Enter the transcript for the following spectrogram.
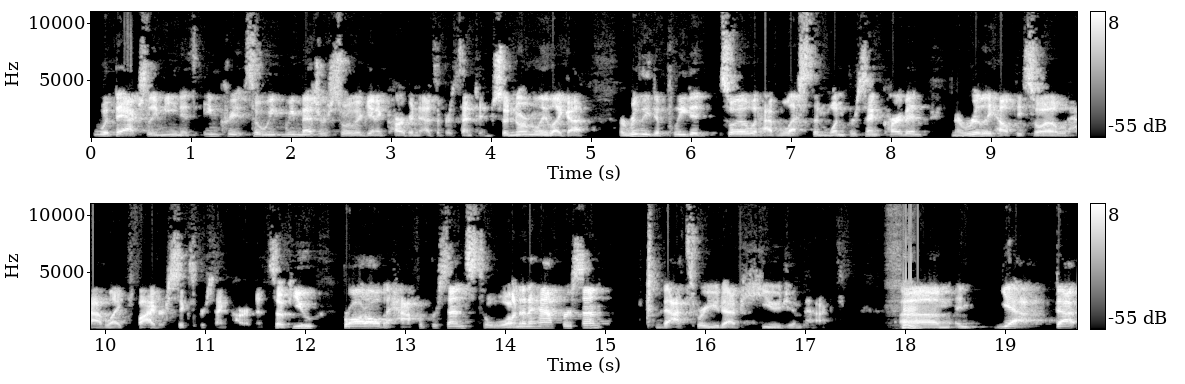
what they actually mean is increase. So we, we measure soil organic carbon as a percentage. So normally, like a a really depleted soil would have less than one percent carbon, and a really healthy soil would have like five or six percent carbon. So if you brought all the half a percents to one and a half percent, that's where you'd have huge impact. Hmm. Um, and yeah, that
